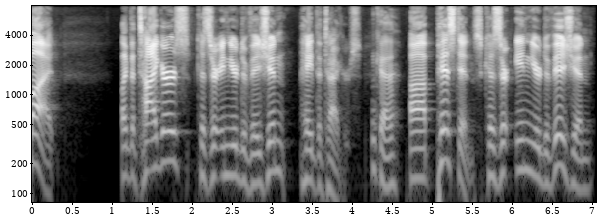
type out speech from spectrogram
but like the Tigers because they're in your division, hate the Tigers. Okay. Uh, Pistons because they're in your division,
